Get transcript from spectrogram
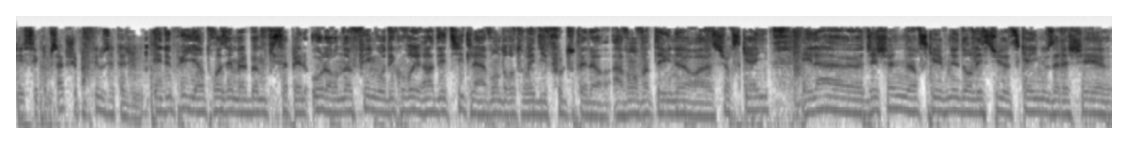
Et c'est comme ça que je suis parti aux États-Unis. Et depuis, il y a un troisième album qui s'appelle All or Nothing. On découvrira des titres là avant de retrouver Diffoul tout à l'heure, avant 21h euh, sur Sky. Et là, euh, Jason, lorsqu'il est venu dans les studios de Sky, nous a lâché euh,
